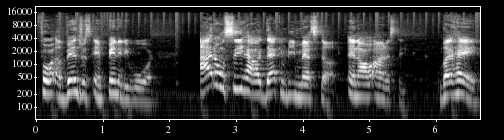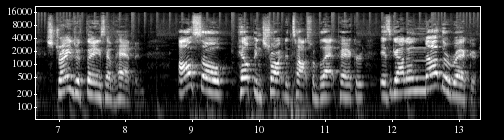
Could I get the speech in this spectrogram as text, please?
for Avengers Infinity War? I don't see how that can be messed up, in all honesty. But hey, stranger things have happened. Also helping chart the tops for Black Panther, it's got another record.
